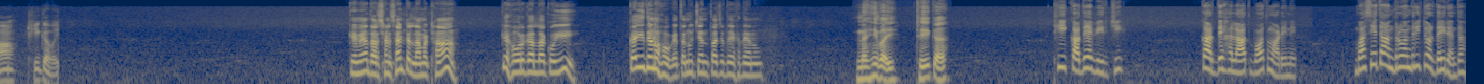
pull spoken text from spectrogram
ਹਾਂ ਠੀਕ ਹੈ ਬਾਈ ਕਿਵੇਂ ਆ ਦਰਸ਼ਨ ਸਿੰਘ ਢਿੱਲਾ ਮੱਠਾ ਕਿ ਹੋਰ ਗੱਲ ਆ ਕੋਈ ਕਈ ਦਿਨ ਹੋ ਗਏ ਤੈਨੂੰ ਚਿੰਤਾ 'ਚ ਦੇਖਦਿਆਂ ਨੂੰ ਨਹੀਂ ਬਾਈ ਠੀਕ ਹੈ ਠੀਕ ਕਾਦੇ ਆ ਵੀਰ ਜੀ? ਘਰ ਦੇ ਹਾਲਾਤ ਬਹੁਤ ਮਾੜੇ ਨੇ। ਬਸ ਇਹ ਤਾਂ ਅੰਦਰੋਂ ਅੰਦਰ ਹੀ ਝੁਰਦਾ ਹੀ ਰਹਿੰਦਾ।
